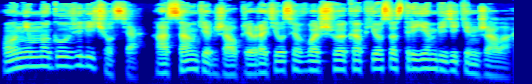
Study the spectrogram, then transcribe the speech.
Он немного увеличился, а сам кинжал превратился в большое копье с острием в виде кинжала.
